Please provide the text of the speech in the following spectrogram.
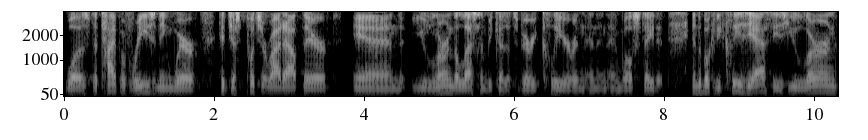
was the type of reasoning where it just puts it right out there and you learn the lesson because it's very clear and, and, and well stated. In the book of Ecclesiastes, you learn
